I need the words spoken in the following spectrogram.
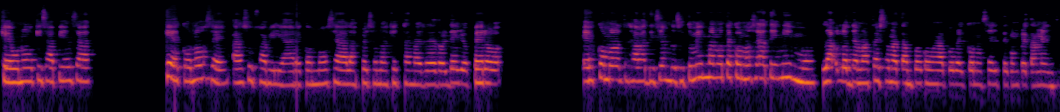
que uno quizá piensa que conoce a sus familiares, conoce a las personas que están alrededor de ellos, pero es como te estabas diciendo, si tú misma no te conoces a ti mismo, las demás personas tampoco van a poder conocerte completamente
